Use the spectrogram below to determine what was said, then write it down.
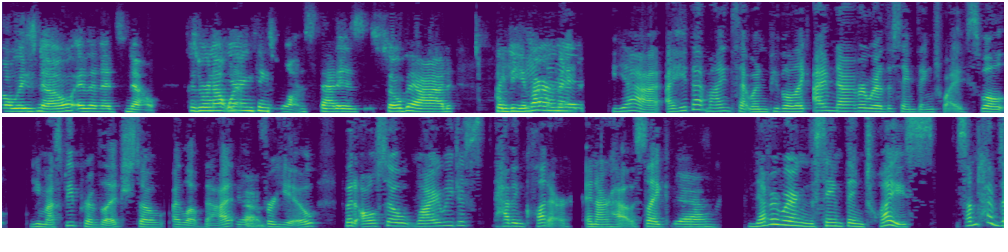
Always no, and then it's no. Because we're not Yeah. wearing things once. That is so bad for I the environment, that. Yeah. I hate that mindset when people are like, I never wear the same thing twice. Well, you must be privileged. So I love that Yeah. for you. But also, why are we just having clutter in our house? Like, Yeah. never wearing the same thing twice. Sometimes,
